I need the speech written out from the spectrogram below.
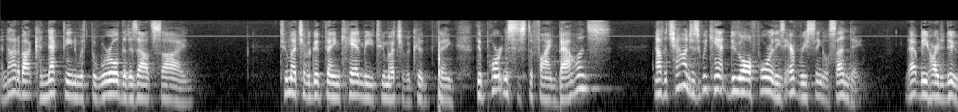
and not about connecting with the world that is outside. Too much of a good thing can be too much of a good thing. The importance is to find balance. Now, the challenge is we can't do all four of these every single Sunday. That would be hard to do.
